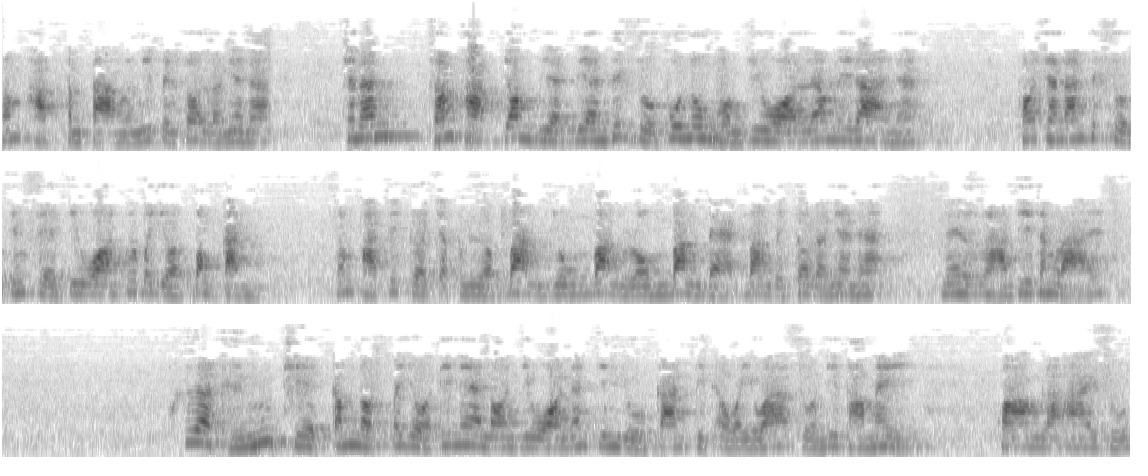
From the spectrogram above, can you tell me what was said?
สัมผัสต่างๆ เหล่านี้เป็นต้นเหล่านี้นะ ฉะนั้นสัมผัสย่อมเบียดเบียนภิกษุผู้นุ่งห่มจีวรแล้วไม่ได้นะ เพราะฉะนั้นภิกษุจึงเสียจีวรเพื่อประโยชน์ป้องกัน สัมผัสที่เกิดจากเหลือบบ้างยุงบ้างลมบ้างแดดบ้างเป็นต้นเหล่านี้นะในสถานที่ทั้งหลาย เพื่อถึงเขตกำหนดประโยชน์ที่แน่นอนจีวรนนั้นจริงอยู่การปิดอวัยวะส่วนที่ทำให้ความละอายสูญ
